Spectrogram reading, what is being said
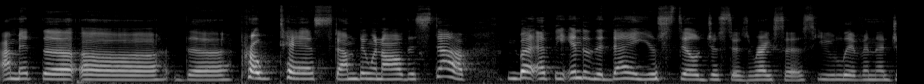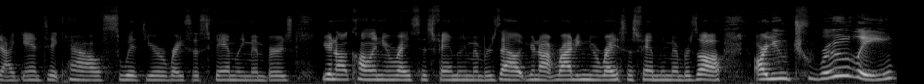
I'm at the, uh, the protest. I'm doing all this stuff." But at the end of the day, you're still just as racist. You live in a gigantic house with your racist family members. You're not calling your racist family members out. You're not writing your racist family members off. Are you truly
